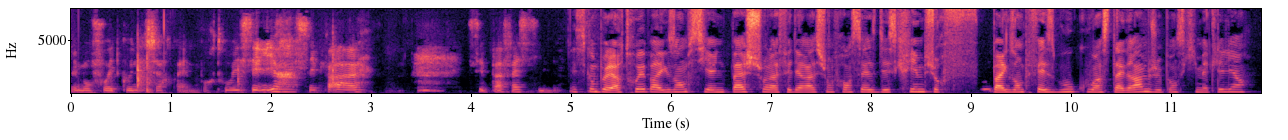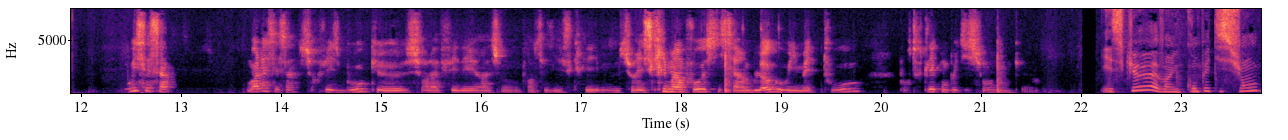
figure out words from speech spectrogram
Mais bon, faut être connaisseur quand même pour trouver ces liens. C'est pas, c'est pas facile. Est-ce qu'on peut les retrouver par exemple s'il y a une page sur la Fédération française d'escrime, sur par exemple Facebook ou Instagram, je pense qu'ils mettent les liens. Oui, c'est ça. Voilà, c'est ça. Sur Facebook, euh, sur la Fédération française d'escrime, sur Escrime Info aussi, c'est un blog où ils mettent tout pour toutes les compétitions. Donc, euh, Est-ce que avant une compétition,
